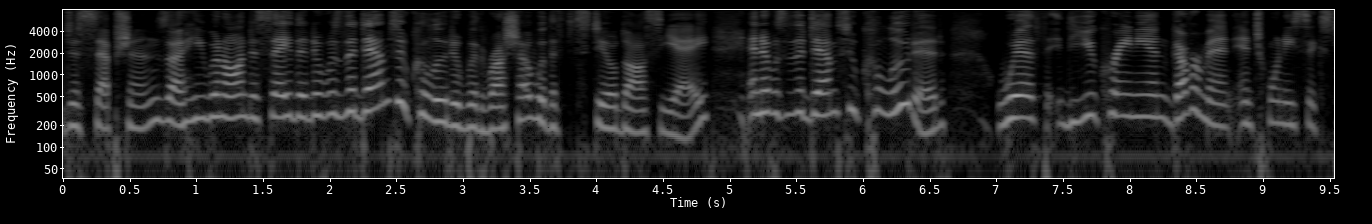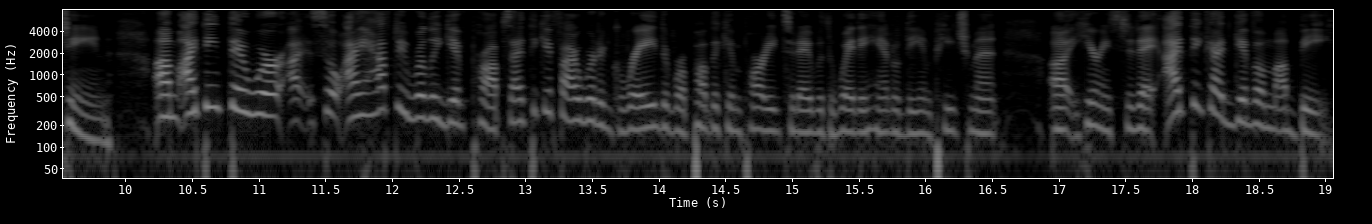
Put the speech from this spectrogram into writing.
deceptions. Uh, he went on to say that it was the Dems who colluded with Russia with a Steele dossier, and it was the Dems who colluded with the Ukrainian government in 2016. Um, I think there were, uh, so I have to really give props. I think if I were to grade the Republican Party today with the way they handled the impeachment uh, hearings today, I think I'd give them a B.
